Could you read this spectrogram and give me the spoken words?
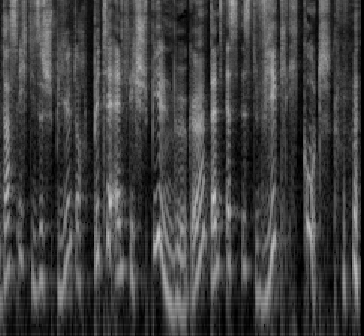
dass ich dieses Spiel doch bitte endlich spielen möge, denn es ist wirklich gut.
